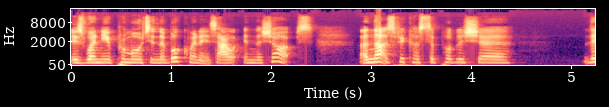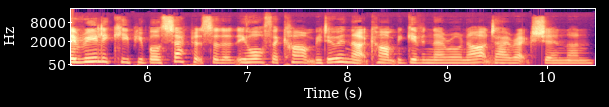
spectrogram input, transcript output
is when you're promoting the book when it's out in the shops, and that's because the publisher they really keep you both separate so that the author can't be doing that, can't be giving their own art direction and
